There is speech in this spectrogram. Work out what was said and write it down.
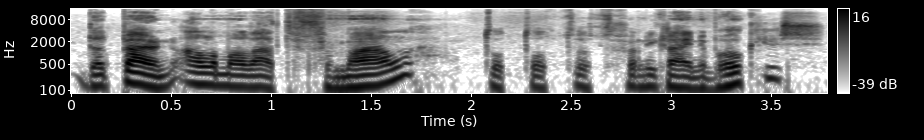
dat puin allemaal laten vermalen. tot, tot, tot van die kleine brokjes.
